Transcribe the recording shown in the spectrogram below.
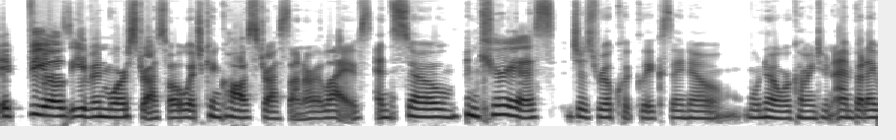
it feels even more stressful, which can cause stress on our lives. And so I'm curious, just real quickly, because I know we know we're coming to an end, but I,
